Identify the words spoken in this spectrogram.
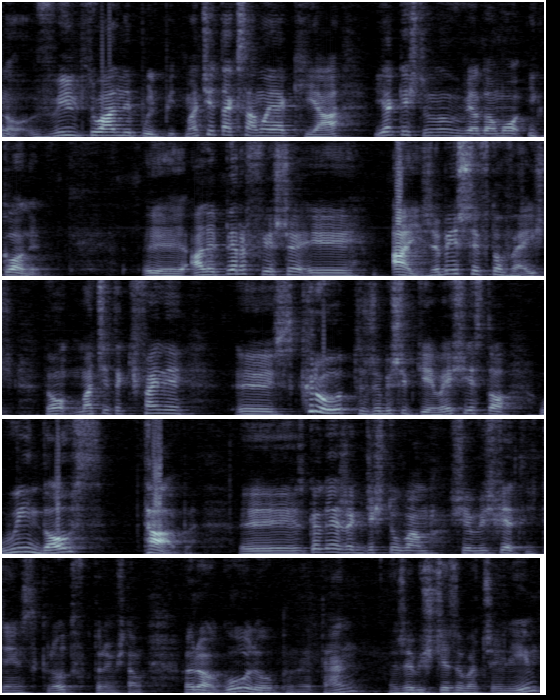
no, wirtualny pulpit. Macie tak samo jak ja, jakieś tu no, wiadomo ikony. Yy, ale pierw jeszcze, yy, a i żeby jeszcze w to wejść, to macie taki fajny skrót, żeby szybciej wejść, jest to Windows Tab. Yy, zgaduję, że gdzieś tu wam się wyświetli ten skrót w którymś tam rogu lub ten, żebyście zobaczyli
